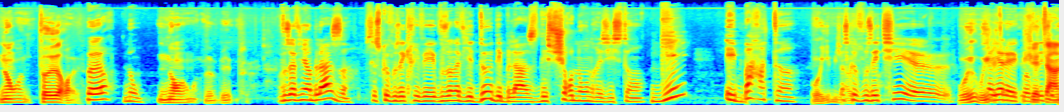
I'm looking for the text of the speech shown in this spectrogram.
non, peur, Peur Non. non. Vous aviez un blaze C'est ce que vous écrivez. Vous en aviez deux des blazes, des surnoms de résistants. Guy et Baratin. oui, bien Parce que vous étiez... euh, Oui, oui. j'étais- un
